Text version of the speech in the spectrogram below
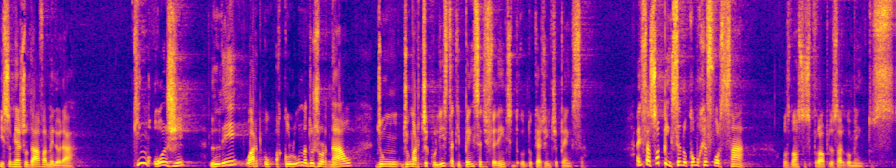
Isso me ajudava a melhorar. Quem hoje lê a coluna do jornal de um, de um articulista que pensa diferente do, do que a gente pensa. A gente está só pensando como reforçar os nossos próprios argumentos.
